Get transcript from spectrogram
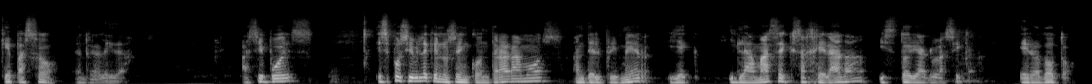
qué pasó en realidad. Así pues, es posible que nos encontráramos ante el primer y, y la más exagerada historia clásica, Herodoto,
